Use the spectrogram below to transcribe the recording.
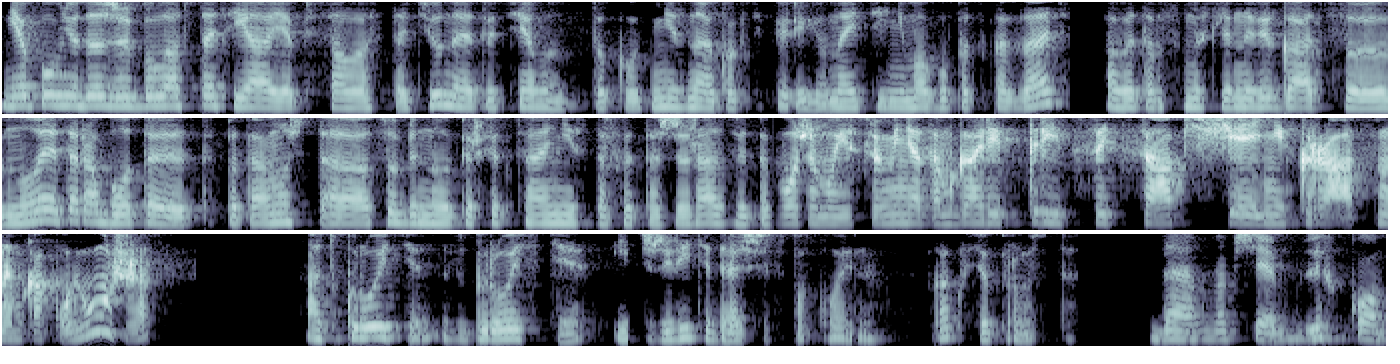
я помню, даже была статья, я писала статью на эту тему, только вот не знаю, как теперь ее найти, не могу подсказать в этом смысле навигацию, но это работает, потому что особенно у перфекционистов это же развито. Боже мой, если у меня там горит 30 сообщений красным, какой ужас! Откройте, сбросьте и живите дальше спокойно. Как все просто. Да, вообще легко.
